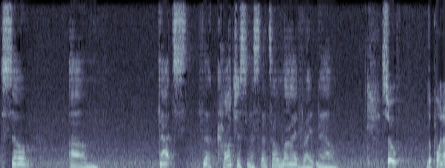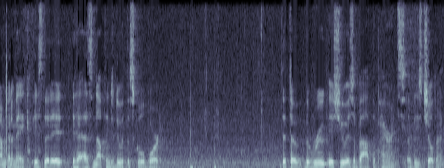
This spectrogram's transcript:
So um, that's the consciousness that's alive right now. So the point I'm going to make is that it, it has nothing to do with the school board. That the, the root issue is about the parents of these children.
